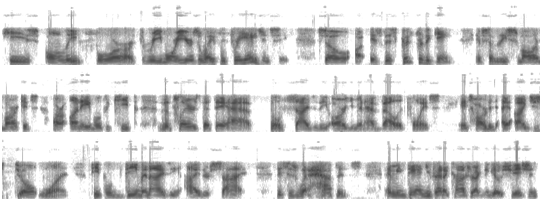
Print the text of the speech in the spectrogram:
he's only four or three more years away from free agency. So, uh, is this good for the game? If some of these smaller markets are unable to keep the players that they have. Both sides of the argument have valid points. It's hard to, I, I just don't want people demonizing either side. This is what happens. I mean, Dan, you've had a contract negotiation.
